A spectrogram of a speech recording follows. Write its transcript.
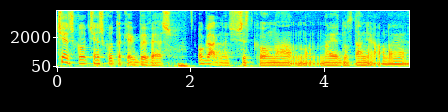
ciężko, ciężko tak jakby, wiesz, ogarnąć wszystko na, na, na jedno zdanie, ale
